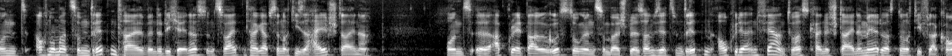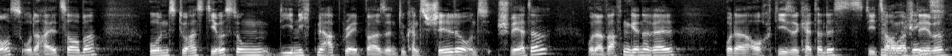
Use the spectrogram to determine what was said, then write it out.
Und auch nochmal zum dritten Teil, wenn du dich erinnerst, im zweiten Teil gab es ja noch diese Heilsteine und äh, upgradebare Rüstungen zum Beispiel. Das haben sie jetzt im dritten auch wieder entfernt. Du hast keine Steine mehr, du hast nur noch die Flakons oder Heilzauber und du hast die Rüstungen, die nicht mehr upgradebar sind. Du kannst Schilde und Schwerter oder Waffen generell oder auch diese Catalysts, die Zauberstäbe. Allerdings.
